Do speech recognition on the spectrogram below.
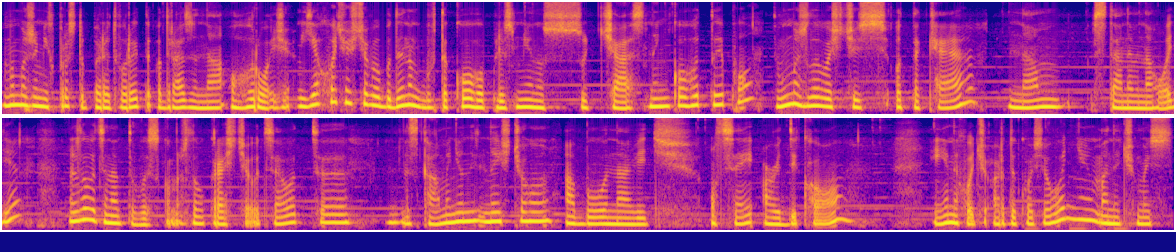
Ми можемо їх просто перетворити одразу на огорожі. Я хочу, щоб будинок був такого плюс-мінус сучасненького типу, тому, можливо, щось отаке нам стане в нагоді. Можливо, це надто високо, можливо, краще оце от е, з каменю нижчого, або навіть оцей. І я не хочу ардеко сьогодні. У мене чомусь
